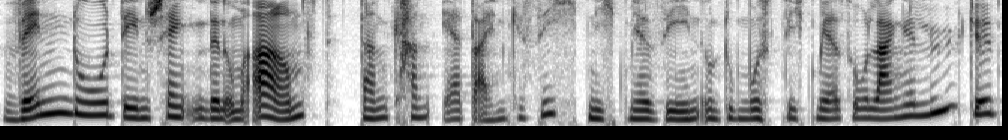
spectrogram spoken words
wenn du den Schenkenden umarmst, dann kann er dein Gesicht nicht mehr sehen und du musst nicht mehr so lange lügen.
